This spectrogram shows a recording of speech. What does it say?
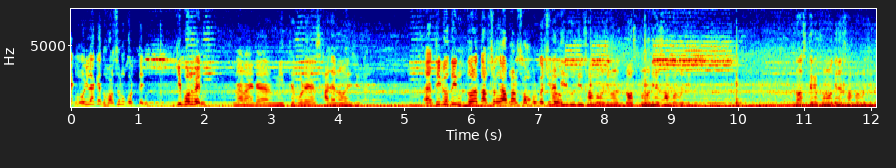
এক মহিলাকে ধর্ষণ করতেন। কি বলবেন? না না এটা মিথ্যে করে সাজানো হয়েছে এটা। দীর্ঘদিন ধরে তার সঙ্গে আপনার সম্পর্ক ছিল? না, দীর্ঘদিন সম্পর্ক ছিল না, দশ পনেরো দিনের সম্পর্ক ছিল। দশ থেকে পনেরো দিনের সম্পর্ক ছিল।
